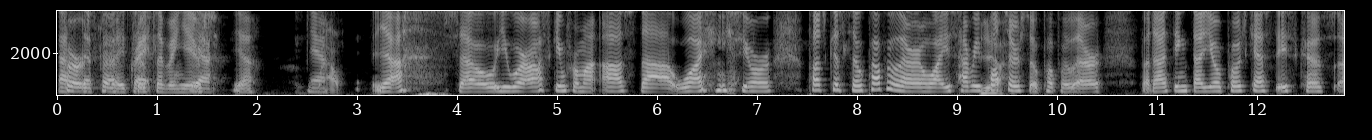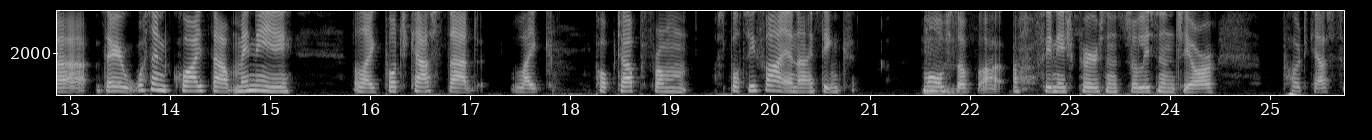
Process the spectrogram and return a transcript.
at first, the first grade, grade. so seven years. Yeah. Yeah. Yeah. Wow. Yeah. So you were asking from us that why is your podcast so popular and why is Harry yeah. Potter so popular? But I think that your podcast is because uh, there wasn't quite that many like podcasts that like popped up from Spotify, and I think most mm. of uh, Finnish persons to listen to your podcast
